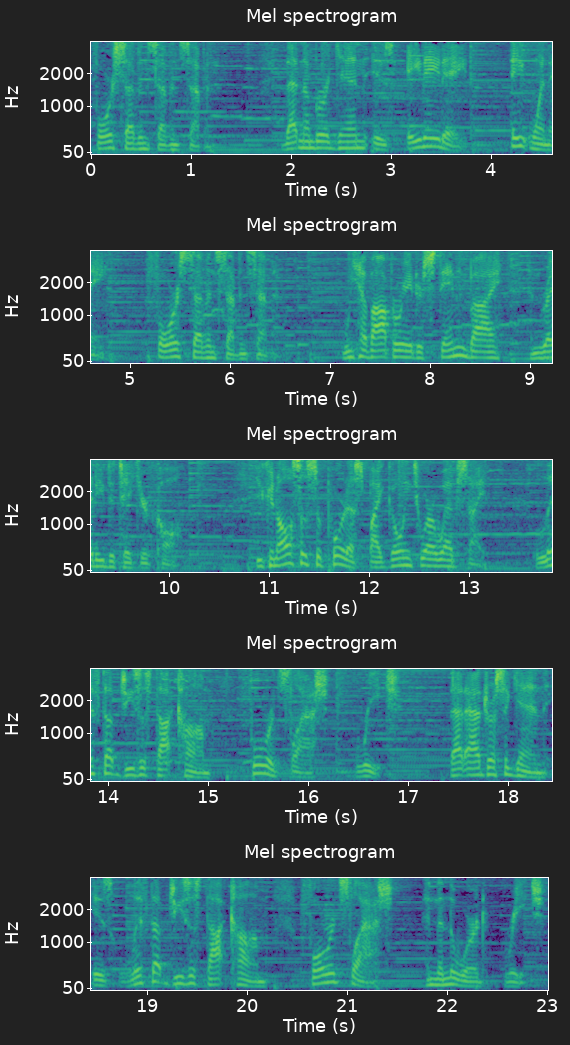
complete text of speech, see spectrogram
4777. That number again is 888 818 4777. We have operators standing by and ready to take your call. You can also support us by going to our website, liftupjesus.com forward slash REACH. That address again is liftupjesus.com forward slash and then the word REACH.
